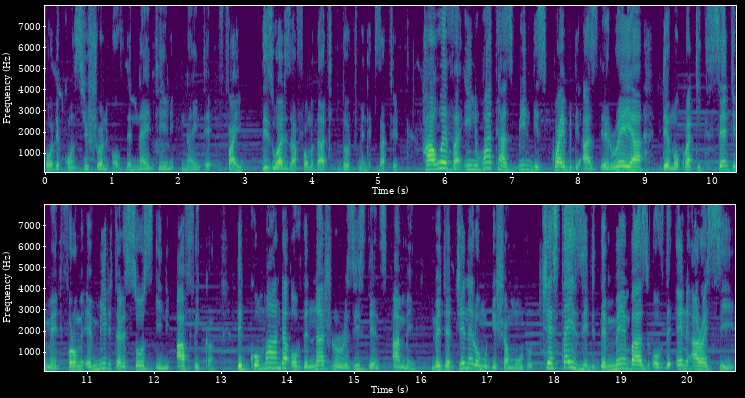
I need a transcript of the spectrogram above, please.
for the constitution of the 1995. These words are from that document exactly. However, in what has been described as a rare democratic sentiment from a military source in Africa, the commander of the National Resistance Army, Major General Mugisha Muntu, chastised the members of the NRC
